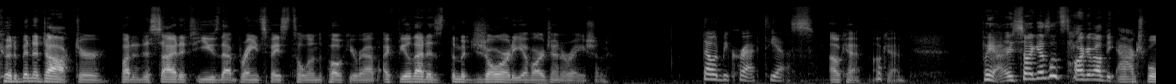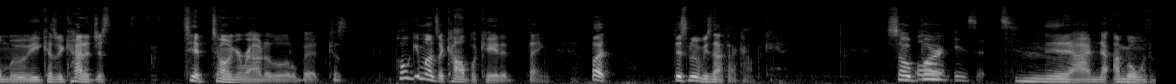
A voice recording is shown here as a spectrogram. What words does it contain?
could have been a doctor, but I decided to use that brain space to learn the Poke Rap. I feel that is the majority of our generation. That would be correct. Yes. Okay, okay. But yeah, so I guess let's talk about the actual movie because we kind of just tiptoeing around it a little bit because Pokemon's a complicated thing, but this movie's not that complicated. So, Or Boo- is it? yeah, I'm not, I'm going with a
